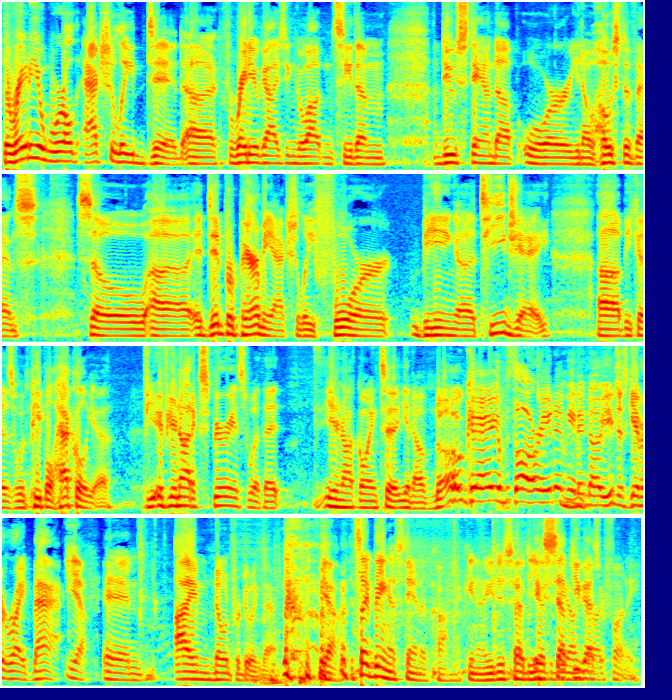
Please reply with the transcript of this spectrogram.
the radio world actually did. Uh, for radio guys, you can go out and see them do stand up or you know host events. So uh, it did prepare me actually for being a TJ uh, because when people heckle you, if, you, if you're not experienced with it. You're not going to, you know, okay, I'm sorry, I didn't mean to. No, you just give it right back. Yeah. And I'm known for doing that. yeah, it's like being a stand-up comic. You know, you just have to. You have to be Except you guys guard. are funny.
